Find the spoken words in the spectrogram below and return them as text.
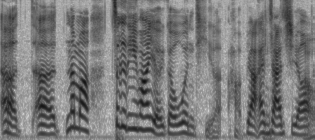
呃呃，那么这个地方有一个问题了，好，不要按下去哦。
